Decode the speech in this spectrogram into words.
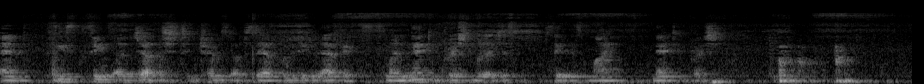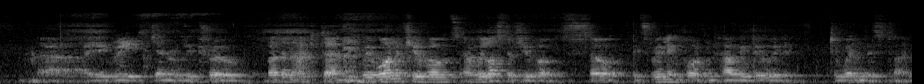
and these things are judged in terms of their political effects. It's my net impression, but I just say this my net impression. Uh, I agree, it's generally true. But in ACTA, we won a few votes and we lost a few votes. So it's really important how we do it to win this time.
